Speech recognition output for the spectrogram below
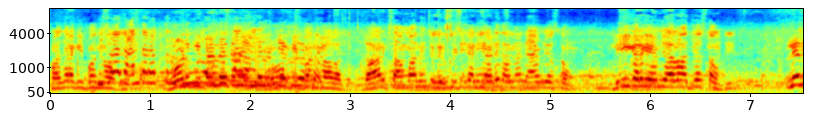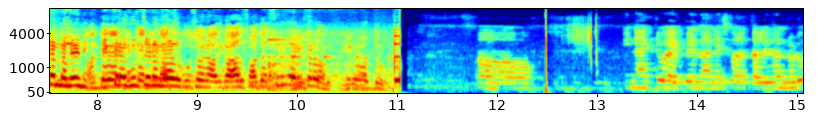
ప్రజలకు ఇబ్బంది కావద్దు. రోడ్డుకి ఇబ్బంది అయితే అందరికీ ఇబ్బంది కావద్దు. దానికి సంబంధించి మీరు పిటిషన్ ఇవ్వండి దాన్ని న్యాయం చేస్తాం. లీగల్గా ఏం చేయాలో అది చేస్తాం. లేదమ్మా లేండి. అంతే ఇక్కడ కూర్చోడం కాదు. కూర్చొని అది కాదు పద్ధతి. ఇస్తాం. మీరు వద్దు. ఇన్యాక్టివ్ అయిపోయింది అనేసి వాళ్ళ తల్లిదండ్రులు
